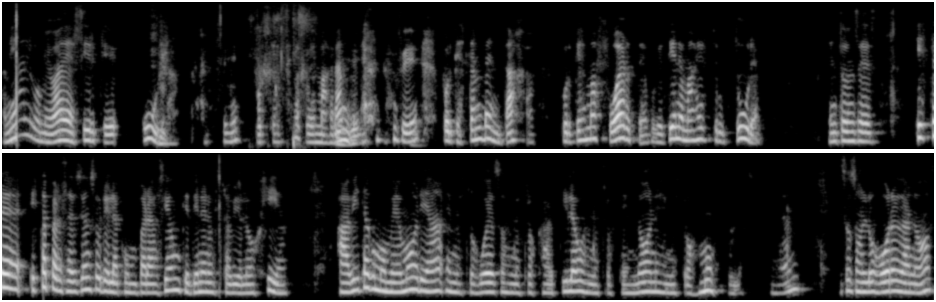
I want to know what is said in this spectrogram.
a mí algo me va a decir que huya, ¿sí? porque es más grande, ¿sí? porque está en ventaja, porque es más fuerte, porque tiene más estructura. Entonces, este, esta percepción sobre la comparación que tiene nuestra biología habita como memoria en nuestros huesos, en nuestros cartílagos, en nuestros tendones, en nuestros músculos. Esos son los órganos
